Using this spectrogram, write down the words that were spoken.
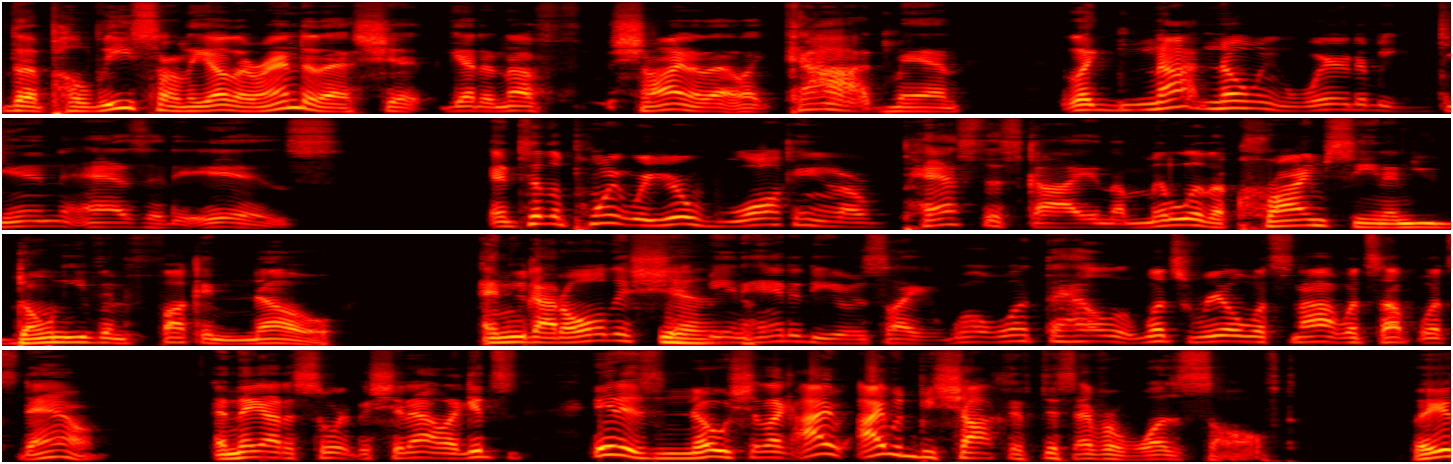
the police on the other end of that shit get enough shine of that. Like God, man, like not knowing where to begin as it is. And to the point where you're walking past this guy in the middle of the crime scene and you don't even fucking know and you got all this shit Yeah. being handed to you. It's like, well, what the hell? What's real? What's not? What's up? What's down? And they got to sort the shit out. Like it's, it is no shit. Like I, I would be shocked if this ever was solved. Like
